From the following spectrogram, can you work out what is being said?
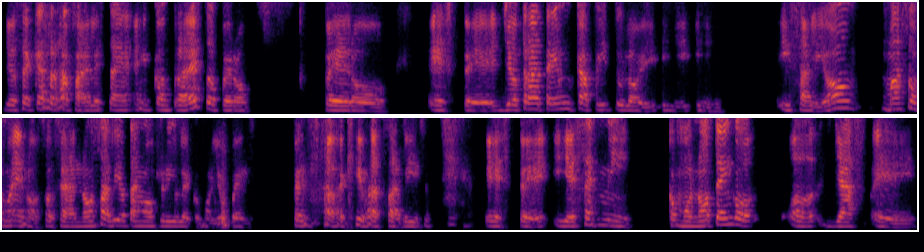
Yo sé que Rafael está en, contra de esto, pero, pero este, yo traté un capítulo y, y, salió más o menos, o sea, no salió tan horrible como yo pens pensaba que iba a salir. Este, y ese es mi, como no tengo oh, ya, eh,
